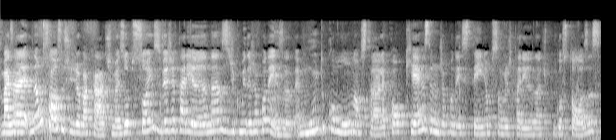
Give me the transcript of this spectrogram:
Mas é não só o sushi de abacate, mas opções vegetarianas de comida japonesa. É muito comum na Austrália, qualquer restaurante japonês tem opção vegetariana, tipo, gostosas.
